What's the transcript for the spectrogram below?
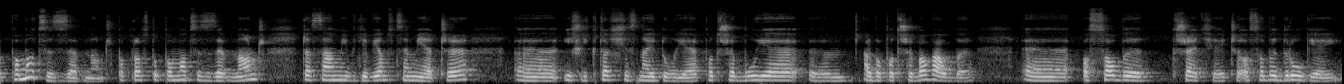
e, pomocy z zewnątrz, po prostu pomocy z zewnątrz. Czasami w dziewiątce mieczy, e, jeśli ktoś się znajduje, potrzebuje e, albo potrzebowałby e, osoby trzeciej czy osoby drugiej,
